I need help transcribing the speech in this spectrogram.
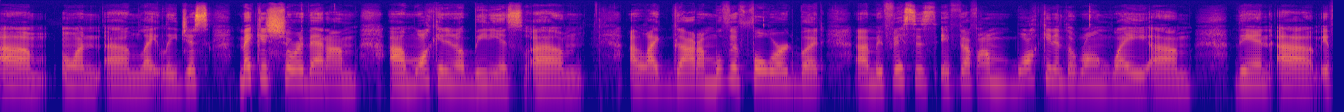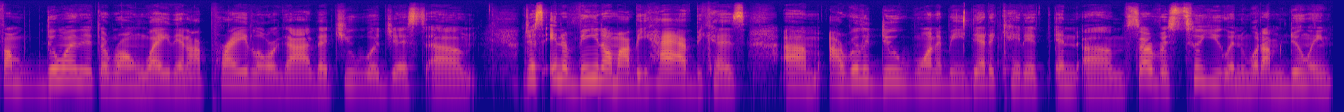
on lately, just making sure that I'm I'm walking in obedience. Um, I like God, I'm moving forward, but um, if this is if, if I'm walking in the wrong way, um, then um, if I'm doing it the wrong way, then I pray, Lord God, that you would just um, just intervene on my behalf because um, I really do want to be dedicated in um, service to you and what I'm doing,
